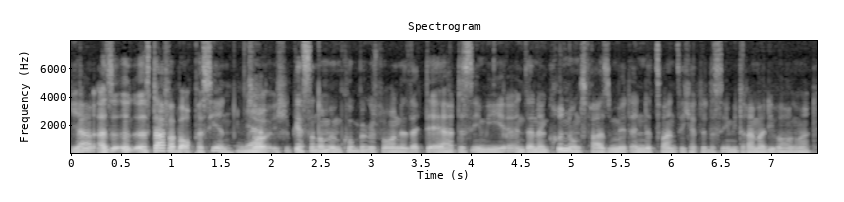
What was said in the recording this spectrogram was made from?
Ja, also äh, es darf aber auch passieren. Ja. So, ich habe gestern noch mit einem Kumpel gesprochen, der sagte, er hat das irgendwie in seiner Gründungsphase mit Ende 20, hatte das irgendwie dreimal die Woche gemacht.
